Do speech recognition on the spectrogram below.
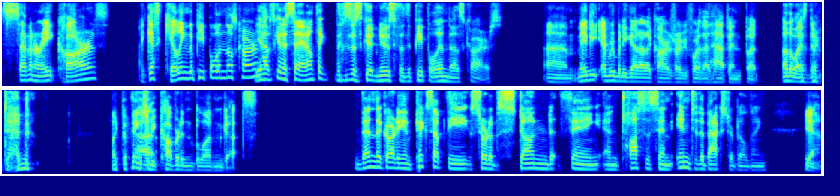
seven or eight cars. I guess killing the people in those cars. Yeah, I was gonna say I don't think this is good news for the people in those cars. Um, maybe everybody got out of cars right before that happened, but otherwise they're dead. like the thing should Uh, be covered in blood and guts. Then the Guardian picks up the sort of stunned thing and tosses him into the Baxter building Yeah.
